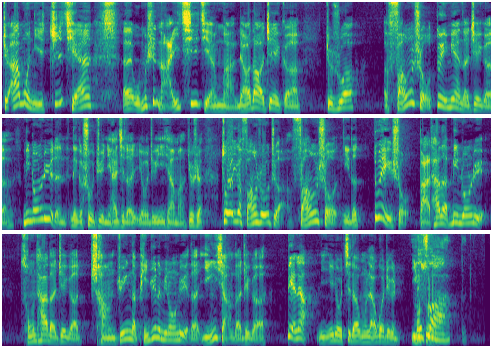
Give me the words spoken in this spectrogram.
就阿木，你之前，呃，我们是哪一期节目啊？聊到这个，就是说。防守对面的这个命中率的那个数据，你还记得有这个印象吗？就是作为一个防守者，防守你的对手，把他的命中率从他的这个场均的平均的命中率的影响的这个变量，你有记得我们聊过这个因素没错啊，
